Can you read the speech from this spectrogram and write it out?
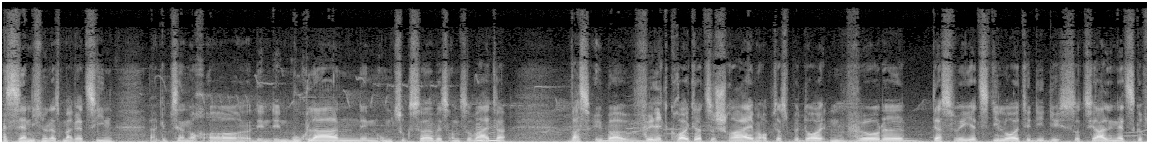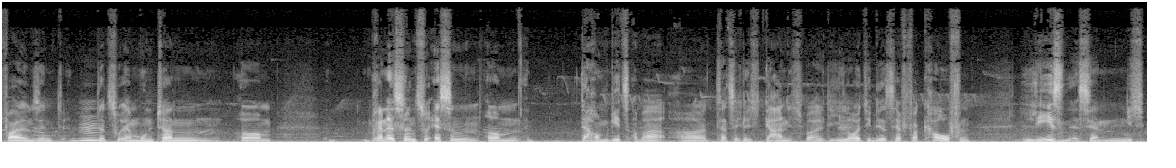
Es ist ja nicht nur das Magazin, da gibt es ja noch äh, den, den, Buchladen, den Umzugsservice und so mhm. Was über Wildkräuter zu schreiben, ob das bedeuten würde, dass wir jetzt die Leute, die durchs soziale Netz gefallen sind, mhm. dazu ermuntern, ähm, Brennnesseln zu essen. Ähm, darum geht es aber äh, tatsächlich gar nicht, weil die mhm. Leute, die das Heft verkaufen, lesen es ja nicht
